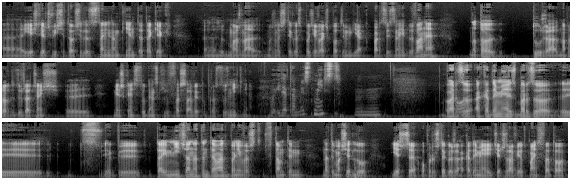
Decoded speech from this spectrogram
e, jeśli oczywiście to osiedle zostanie zamknięte tak jak e, można, można się tego spodziewać po tym, jak bardzo jest zaniedbywane, no to duża, naprawdę duża część e, mieszkań studenckich w Warszawie po prostu zniknie. Bo ile tam jest miejsc? Mhm. Bardzo, Akademia jest bardzo c- jakby tajemnicza na ten temat, ponieważ w tamtym, na tym osiedlu jeszcze oprócz tego, że Akademia jej dzierżawi od państwa, to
